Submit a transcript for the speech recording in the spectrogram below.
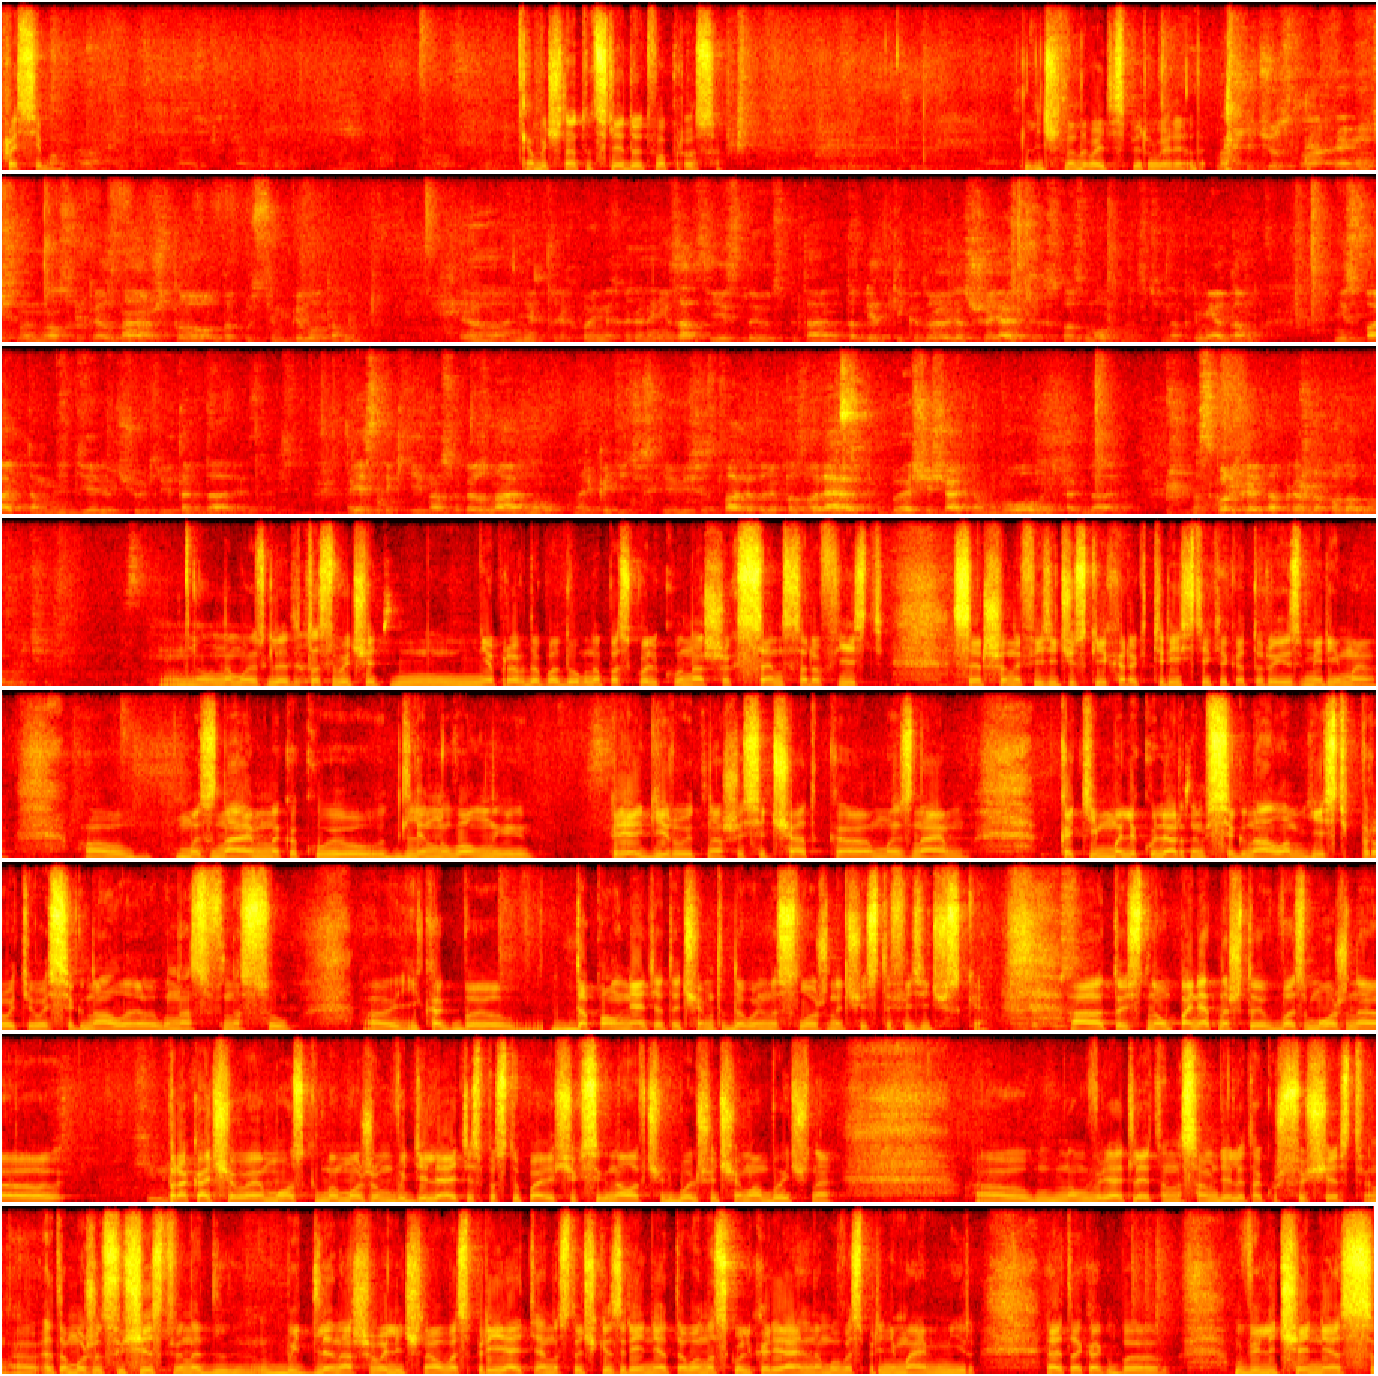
Спасибо. Обычно тут следуют вопросы. Отлично, давайте с первого ряда. Наши чувства ограничены, но насколько я знаю, что, допустим, пилотам э, некоторых военных организаций есть дают специальные таблетки, которые расширяют их возможности. Например, там не спать там неделю чуть ли и так далее. То есть, а есть такие, насколько я знаю, ну, наркотические вещества, которые позволяют как бы, ощущать там волны и так далее. Насколько это правдоподобно звучит? Ну, на мой взгляд, это звучит неправдоподобно, поскольку у наших сенсоров есть совершенно физические характеристики, которые измеримы. А, мы знаем, на какую длину волны реагирует наша сетчатка, мы знаем, каким молекулярным сигналом есть противосигналы у нас в носу, а, и как бы дополнять это чем-то довольно сложно чисто физически. А, то есть, ну, понятно, что, возможно, Прокачивая мозг, мы можем выделять из поступающих сигналов чуть больше, чем обычно. А, но вряд ли это на самом деле так уж существенно. Это может существенно быть для нашего личного восприятия, но с точки зрения того, насколько реально мы воспринимаем мир, это как бы увеличение с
